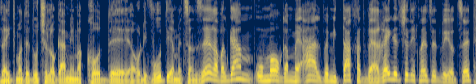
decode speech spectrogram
זה ההתמודדות שלו גם עם הקוד אה, ההוליוודי, המצנזר, אבל גם הומור, גם מעל ומתחת, והרגל שנכנסת ויוצאת,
